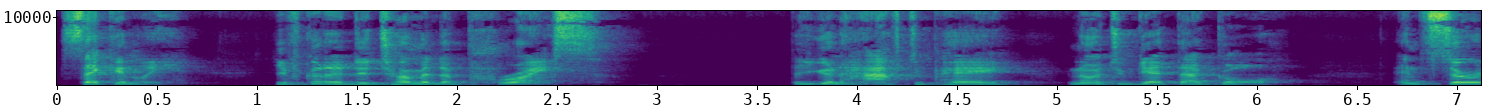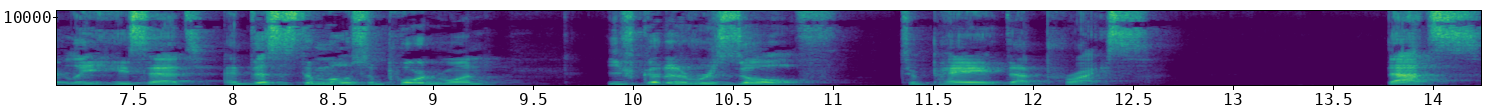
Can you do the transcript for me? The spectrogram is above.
Secondly, you've got to determine the price that you're going to have to pay in order to get that goal. And thirdly, he said, and this is the most important one, you've got to resolve to pay that price. That's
